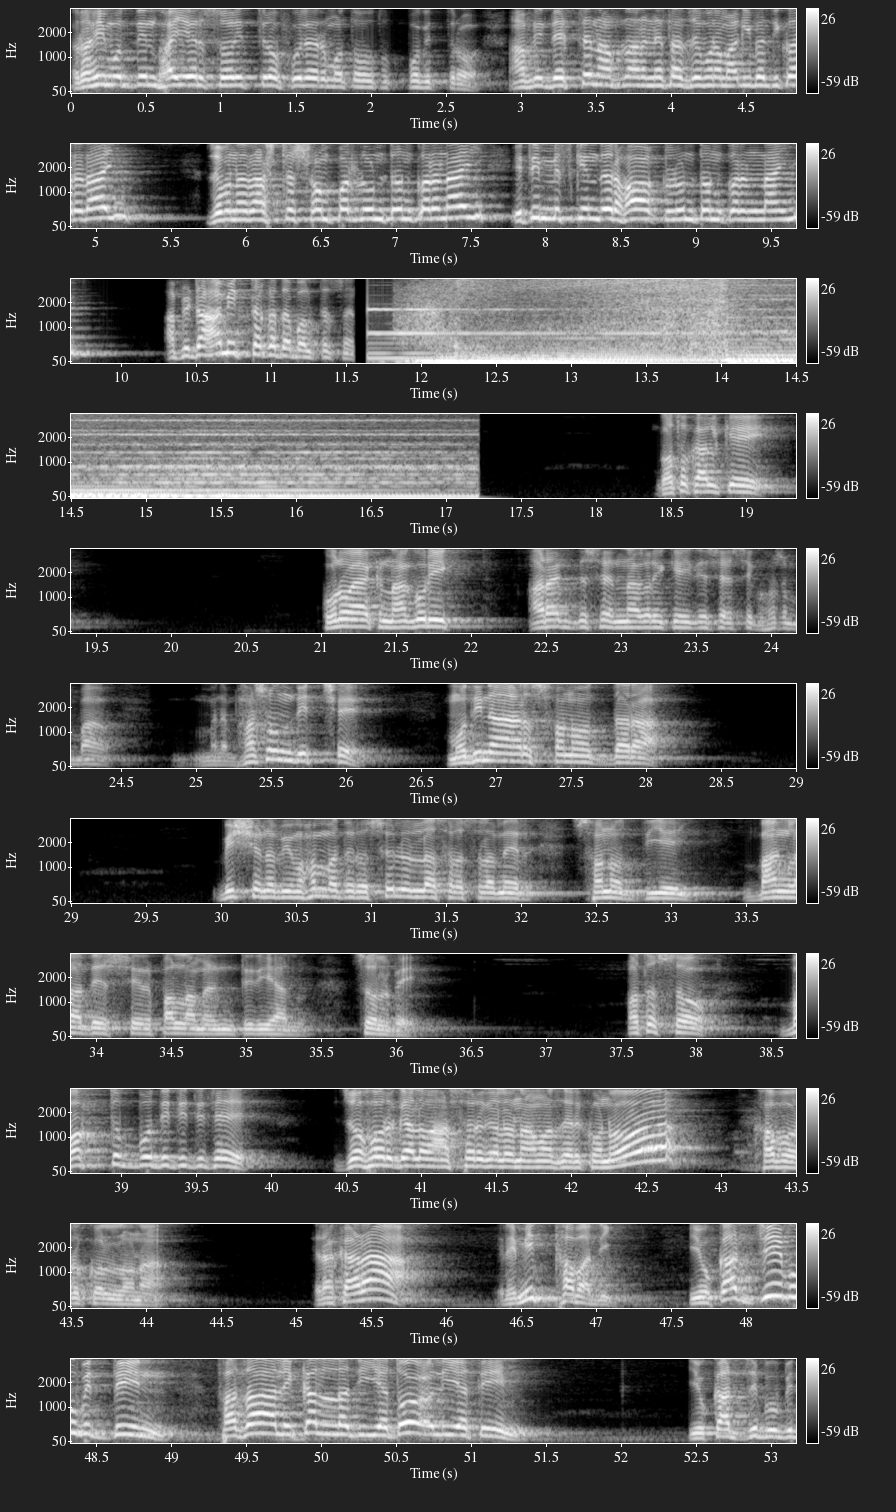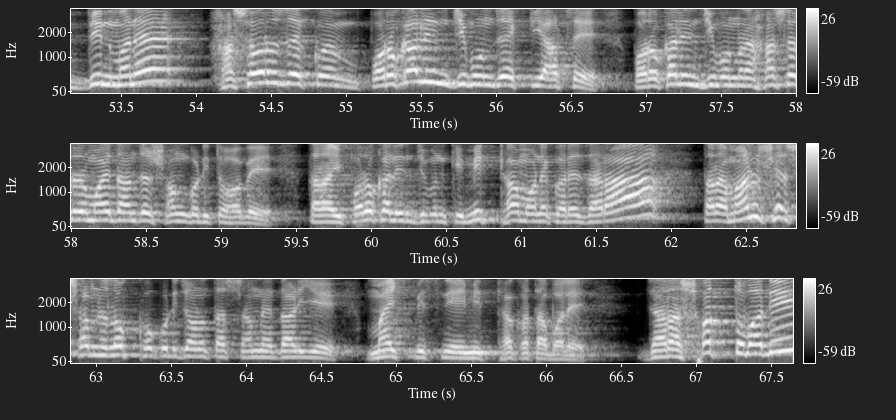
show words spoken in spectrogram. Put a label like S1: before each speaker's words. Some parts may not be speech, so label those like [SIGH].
S1: রহিমউদ্দিন ভাইয়ের চরিত্র ফুলের মতো পবিত্র। আপনি দেখছেন আপনার নেতা যেমন মাগিবাজি করে নাই, যেমন রাষ্ট্রের সম্পদ লুণ্ঠন করে নাই, ইতিম মিসকিনদের হক লুণ্ঠন করেন নাই। আপনি ডাহা মিথ্যা কথা বলতেছেন। গতকালকে কোনো এক নাগরিক আর এক দেশের নাগরিক এই দেশে এসে মানে ভাষণ দিচ্ছে মদিনার সনদ দ্বারা। বিশ্বনবী মোহাম্মদ রসুল্লাহ সাল্লাহ সাল্লামের সনদ দিয়েই বাংলাদেশের পার্লামেন্টেরিয়াল চলবে। অথচ বক্তব্য দিতে দিতে জোহর গেল, আসর গেল, নামাজের কোনো খবর করল না। এরা কারা? এরা মিথ্যাবাদী। ইউ কাজ্জিবু বিদ্দিন ফাজালিকাল্লাদি ইয়াতিম। ইউ কাজ্জিবু বিদ্দিন মানে হাসর যে পরকালীন জীবন যে একটি আছে পরকালীন জীবন মানে হাসরের ময়দান যে সংগঠিত হবে তারা এই পরকালীন জীবনকে মিথ্যা মনে করে যারা তারা মানুষের সামনে লক্ষ কোটি জনতার সামনে দাঁড়িয়ে মাইক পিস নিয়ে এই মিথ্যা কথা বলে। যারা সত্যবাদী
